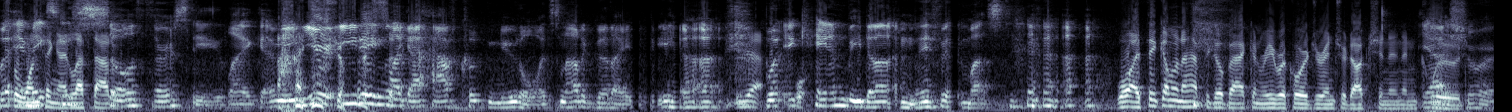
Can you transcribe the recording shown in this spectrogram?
But the it one makes thing I left out so of. thirsty. Like I mean, you're sure eating so. like a half-cooked noodle. It's not a good idea. Yeah, But it well- can be done if it must. Well, I think I'm gonna have to go back and re-record your introduction and yeah, include sure.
